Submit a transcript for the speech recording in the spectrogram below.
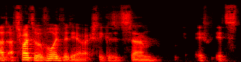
I, I try to avoid video actually because it's um, it, it's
